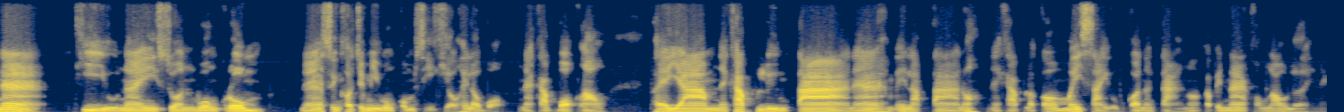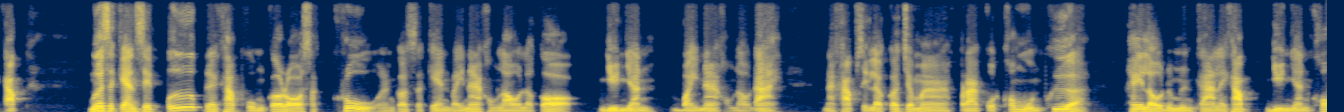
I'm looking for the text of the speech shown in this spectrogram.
หน้าที่อยู่ในส่วนวงกลม นะซึ่งเขาจะมีวงกลมสีเขียวให้เราบอกนะครับบอกเราพยายามนะครับลืมตานะไม่หลับตาเนาะนะครับแล้วก็ไม่ใส่อุปกรณ์ต่างๆเนาะก็เป็นหน้าของเราเลยนะครับเมื่อสแกนเสร็จปุ๊บนะครับผมก็รอสักครู่มันก็สแกนใบหน้าของเรา แล้วก็ยืนยันใบหน้าของเราได้นะครับเสร็จแล้วก็จะมาปรากฏข้อมูลเพื่อให้เราดำเนินการอะไรครับ ยืนยันข้อ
